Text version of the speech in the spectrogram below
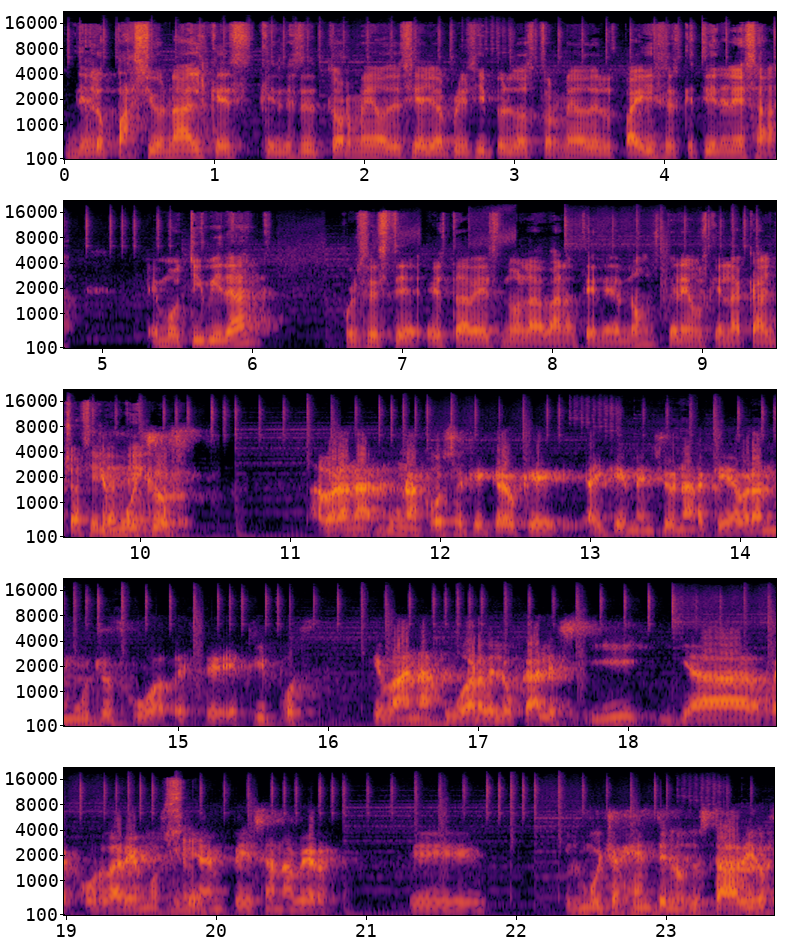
de lo pasional que es, que este torneo, decía yo al principio, los torneos de los países que tienen esa emotividad, pues este, esta vez no la van a tener, ¿no? Esperemos que en la cancha así que la muchos, habrán una cosa que creo que hay que mencionar, que habrán muchos este, equipos que van a jugar de locales y ya recordaremos que ya empiezan a ver eh, pues mucha gente en los estadios,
